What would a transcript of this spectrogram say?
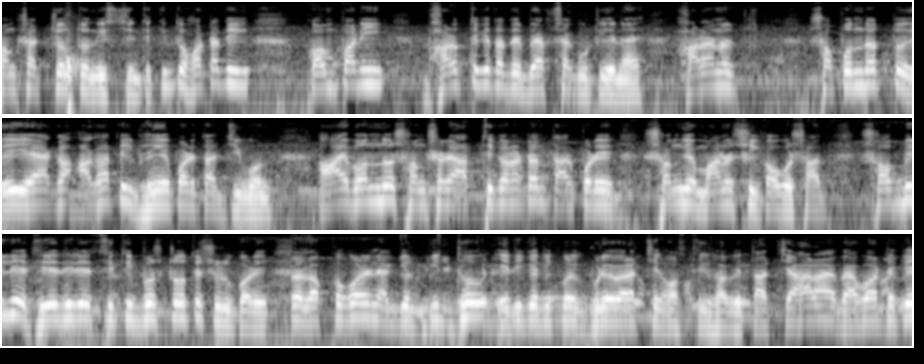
সংসার চলত নিশ্চিন্তে। কিন্তু হঠাৎই কোম্পানি ভারত থেকে তাদের ব্যবসা গুটিয়ে নেয়। হারানো স্বপন দত্ত এই এক আঘাতেই ভেঙে পড়ে তার জীবন। আয় বন্ধ, সংসারে আর্থিক অনটন, তারপরে সঙ্গে মানসিক অবসাদ। সব মিলিয়ে ধীরে ধীরে স্মৃতিভ্রষ্ট হতে শুরু করে। লক্ষ্য করেন, একজন বৃদ্ধ এদিক এদিক করে ঘুরে বেড়াচ্ছেন অস্থিরভাবে। তার চেহারা, ব্যবহার থেকে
